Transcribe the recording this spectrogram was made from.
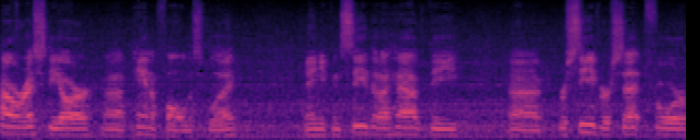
PowerSDR uh, Panafall display, and you can see that I have the uh, receiver set for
